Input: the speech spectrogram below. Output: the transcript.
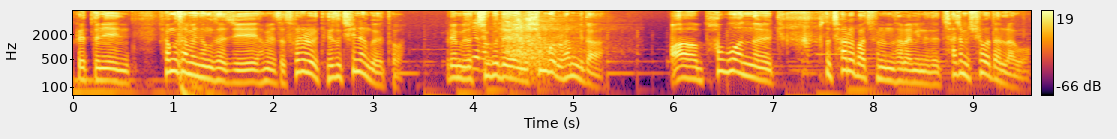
그랬더니 형사면 형사지 하면서 소리를 계속 치는 거예요, 더. 그러면서 지구대에 신고를 합니다. 아, 파고한 날 계속 차를 받추는 사람이 있는데 차 좀 치워달라고.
